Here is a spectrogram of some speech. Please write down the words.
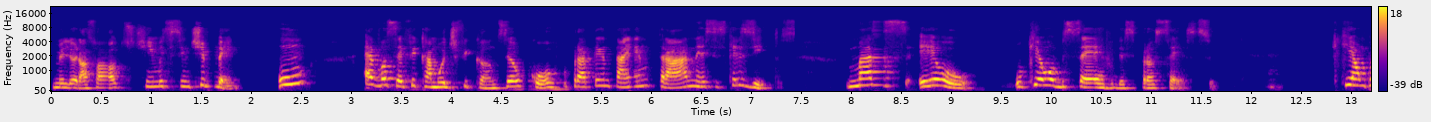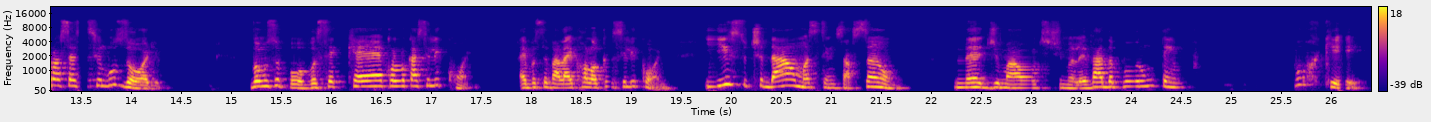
melhorar sua autoestima e se sentir bem. Um é você ficar modificando seu corpo para tentar entrar nesses quesitos. Mas eu, o que eu observo desse processo? Que é um processo ilusório. Vamos supor, você quer colocar silicone. Aí você vai lá e coloca silicone. E isso te dá uma sensação né, de uma autoestima elevada por um tempo. Por quê?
